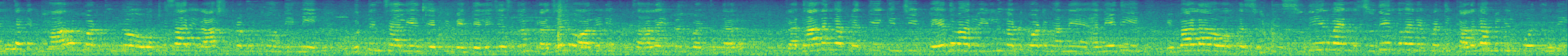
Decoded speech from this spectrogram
ఎంతటి భారం పడుతుందో ఒక్కసారి రాష్ట్ర ప్రభుత్వం దీన్ని గుర్తించాలి అని చెప్పి మేము తెలియజేస్తున్నాం. ప్రజలు ఆల్రెడీ ఇప్పుడు చాలా ఇబ్బంది పడుతున్నారు. ప్రధానంగా ప్రత్యేకించి పేదవారు ఇల్లు కట్టుకోవడం అనే అనేది ఇవాళ ఒక సు- సుదీర్ఘమైన సుదీర్ఘమైనటువంటి కలగా మిగిలిపోతుంది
